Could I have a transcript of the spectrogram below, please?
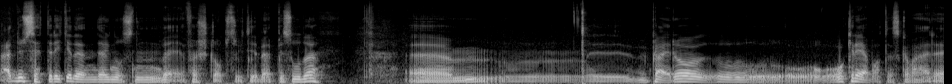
Nei, Du setter ikke den diagnosen ved første obstruktive episode. Um, vi pleier å, å, å, kreve at det skal være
